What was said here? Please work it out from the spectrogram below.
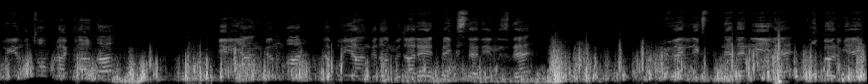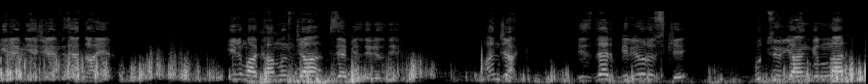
Bugün bu topraklarda bir yangın var ve bu yangına müdahale etmek istediğimizde güvenlik nedeniyle o bölgeye giremeyeceğimize dair il makamınca bize bildirildi. Ancak bizler biliyoruz ki bu tür yangınlar bu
